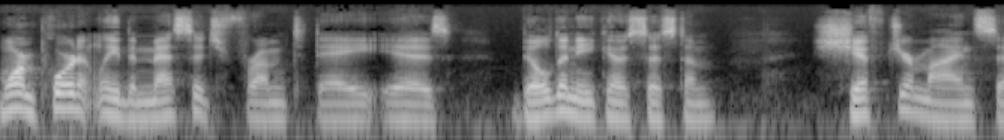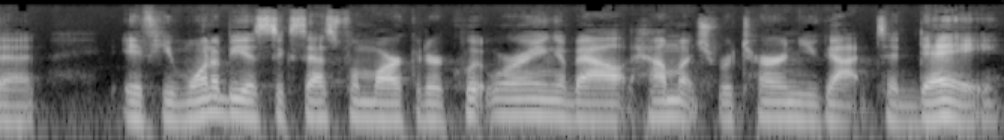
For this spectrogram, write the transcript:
more importantly, the message from today is build an ecosystem, shift your mindset if you want to be a successful marketer, quit worrying about how much return you got today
